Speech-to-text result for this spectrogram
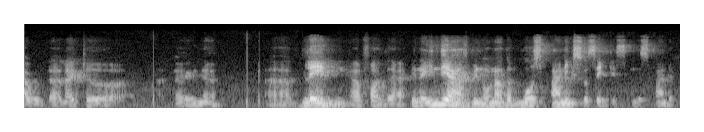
I would uh, like to, you know, blame for that. You know, India has been one of the most panicked societies in this pandemic.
